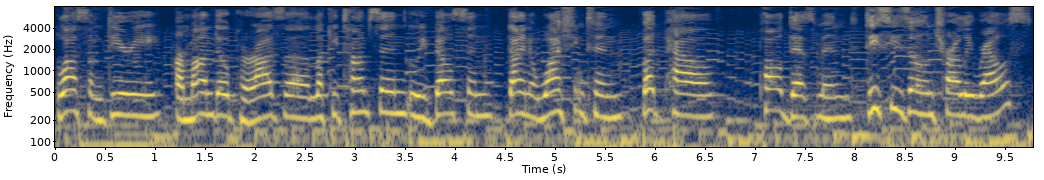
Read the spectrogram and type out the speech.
Blossom Dearie, Armando Peraza, Lucky Thompson, Louie Bellson, Dinah Washington, Bud Powell, Paul Desmond, DC Zone Charlie Rouse,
